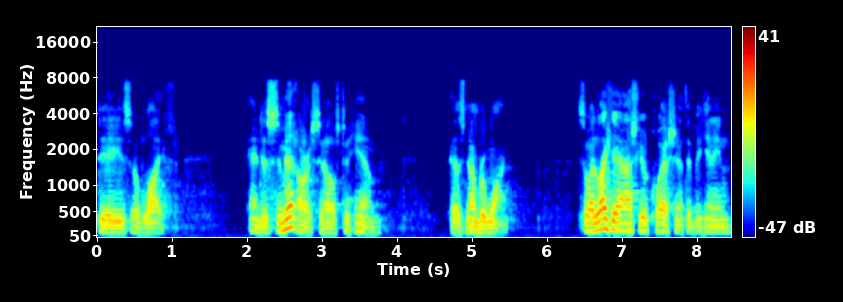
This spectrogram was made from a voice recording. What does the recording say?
days of life and to submit ourselves to Him as number one. So I'd like to ask you a question at the beginning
